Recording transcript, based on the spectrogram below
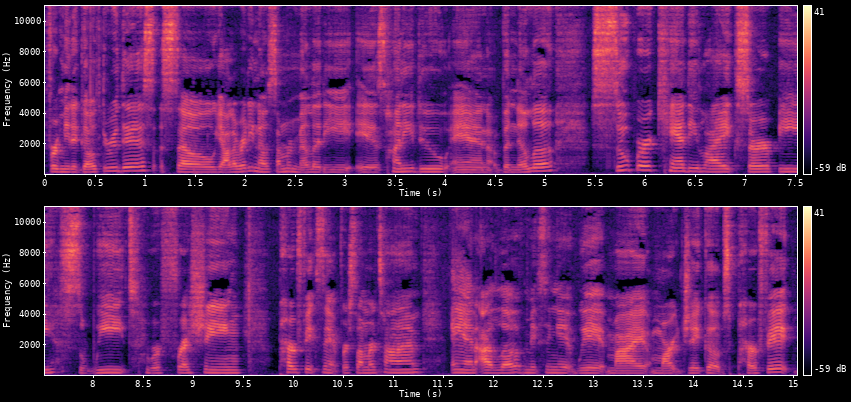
for me to go through this. So y'all already know Summer Melody is honeydew and vanilla. Super candy-like, syrupy, sweet, refreshing, perfect scent for summertime. And I love mixing it with my Marc Jacobs Perfect.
